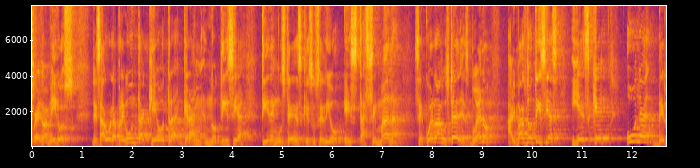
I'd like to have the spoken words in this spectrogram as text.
Bueno amigos, les hago la pregunta, ¿qué otra gran noticia tienen ustedes que sucedió esta semana? ¿Se acuerdan ustedes? Bueno, hay más noticias y es que una de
